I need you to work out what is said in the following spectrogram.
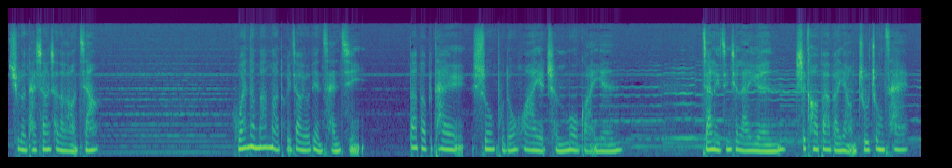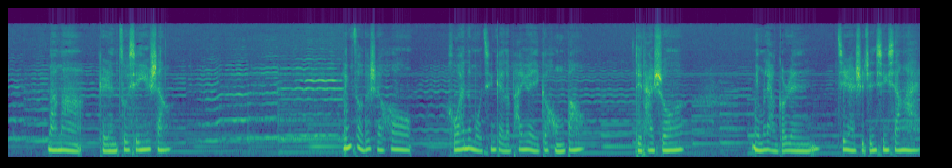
去了他乡下的老家。胡安的妈妈腿脚有点残疾，爸爸不太说普通话，也沉默寡言。家里经济来源是靠爸爸养猪种菜，妈妈给人做些衣裳。临走的时候，胡安的母亲给了潘越一个红包，对他说：“你们两个人既然是真心相爱，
